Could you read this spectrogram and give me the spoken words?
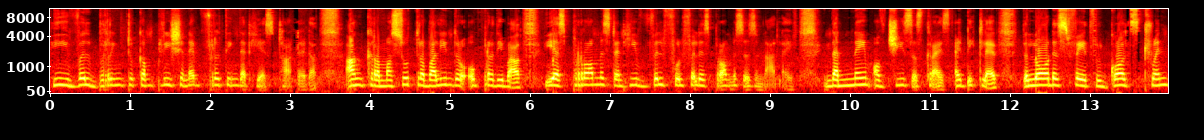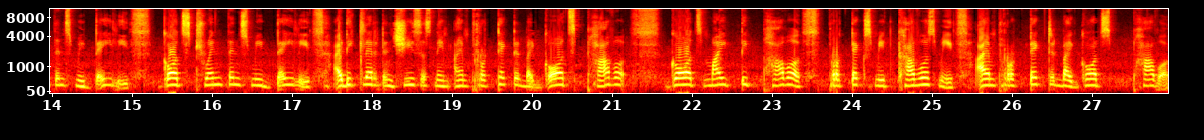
He will bring to completion everything that He has started. Ankra Masutra Balindra Opradiba. He has promised and He will fulfill His promises in our life. In the name of Jesus Christ, I declare the Lord is faithful. God strengthens me daily. God strengthens me daily. I declare it in Jesus' name. I am protected by God's power. God's mighty power protects me, it covers me. I am protected by God's power.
